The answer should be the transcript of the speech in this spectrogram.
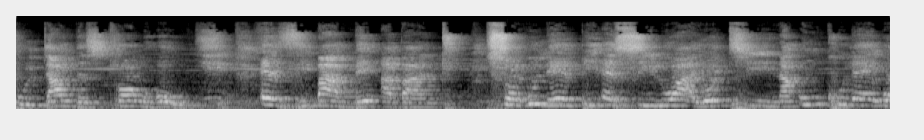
pull down the strongholds ezibambe abantu. So kulempi esilwayo thina umkhuleko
